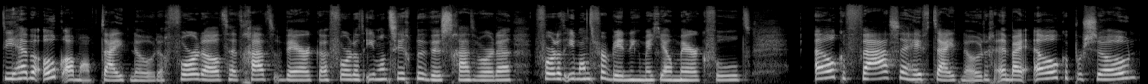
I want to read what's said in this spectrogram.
die hebben ook allemaal tijd nodig voordat het gaat werken, voordat iemand zich bewust gaat worden, voordat iemand verbinding met jouw merk voelt. Elke fase heeft tijd nodig en bij elke persoon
